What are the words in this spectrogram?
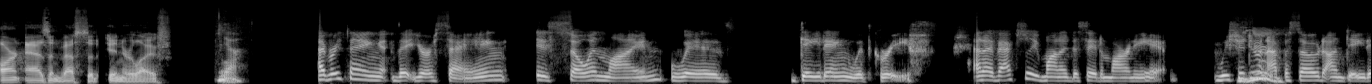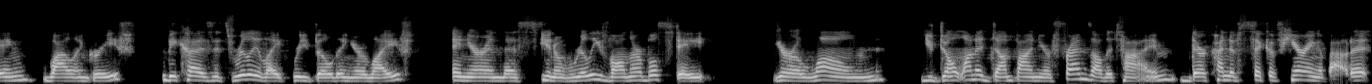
aren't as invested in your life. Yeah. Everything that you're saying is so in line with dating with grief. And I've actually wanted to say to Marnie, we should do an episode on dating while in grief because it's really like rebuilding your life and you're in this, you know, really vulnerable state. You're alone. You don't want to dump on your friends all the time. They're kind of sick of hearing about it.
